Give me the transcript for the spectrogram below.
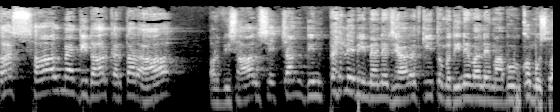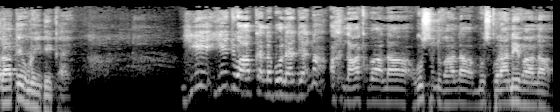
दस साल मैं दीदार करता रहा और विशाल से चंद दिन पहले भी मैंने जियारत की तो मदीने वाले महबूब को मुस्कुराते हुए देखा है। ये ये जो आपका लबो लहजा ना, अखलाक वाला, हुसन वाला, मुस्कुराने वाला,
